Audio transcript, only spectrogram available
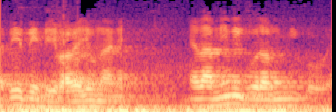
အသေးသေးတွေပါပဲယုံနာနဲ့အဲဒါမိမိကိုယ်တော့မိမိကိုယ်ပဲ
